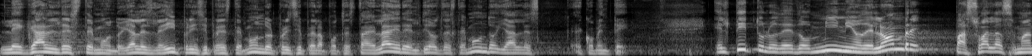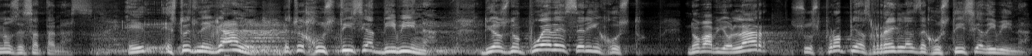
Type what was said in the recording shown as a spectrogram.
legal de este mundo. Ya les leí príncipe de este mundo, el príncipe de la potestad del aire, el Dios de este mundo, ya les eh, comenté. El título de dominio del hombre pasó a las manos de Satanás. Esto es legal, esto es justicia divina. Dios no puede ser injusto no va a violar sus propias reglas de justicia divina.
